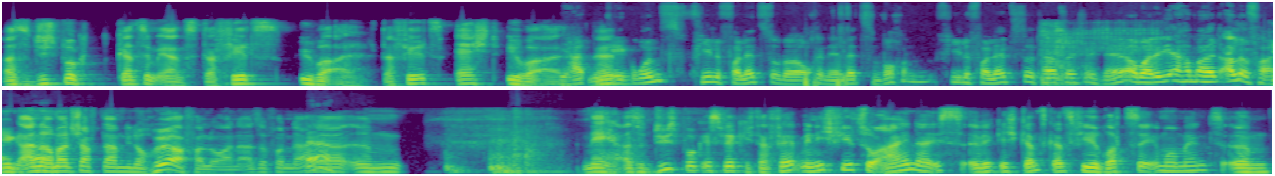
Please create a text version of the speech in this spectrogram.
Also Duisburg, ganz im Ernst, da fehlt es überall. Da fehlt es echt überall. Die hatten ne? gegen uns viele Verletzte oder auch in den letzten Wochen viele Verletzte tatsächlich, ne? aber die haben halt alle Vereine. Gegen ja. andere Mannschaften haben die noch höher verloren. Also von daher, ähm, nee, also Duisburg ist wirklich, da fällt mir nicht viel zu ein. Da ist wirklich ganz, ganz viel Rotze im Moment. Ähm,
